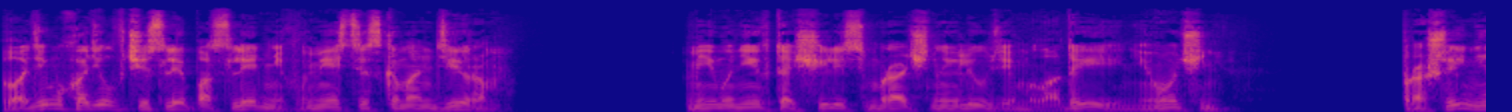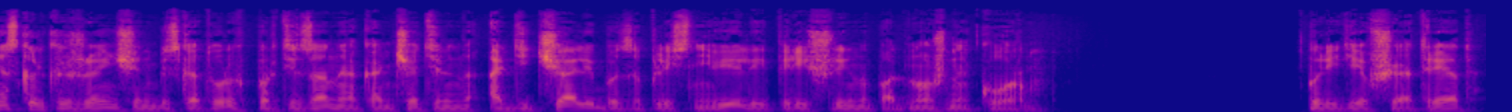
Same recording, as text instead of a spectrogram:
Вадим уходил в числе последних вместе с командиром. Мимо них тащились мрачные люди, молодые, не очень, Прошли несколько женщин, без которых партизаны окончательно одичали бы, заплесневели и перешли на подножный корм. Поредевший отряд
